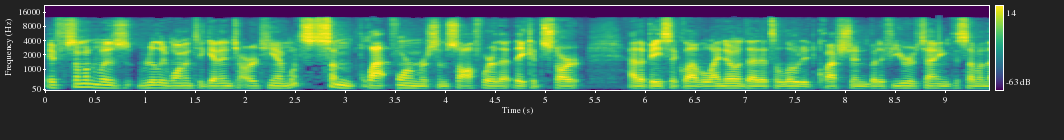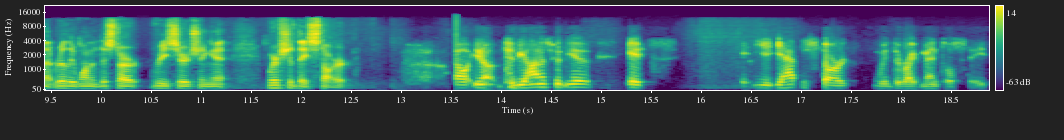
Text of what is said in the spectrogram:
If someone was really wanting to get into RTM, what's some platform or some software that they could start at a basic level? I know that it's a loaded question, but if you were saying to someone that really wanted to start researching it, where should they start? Well, you know, to be honest with you, it's you, you have to start with the right mental state.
